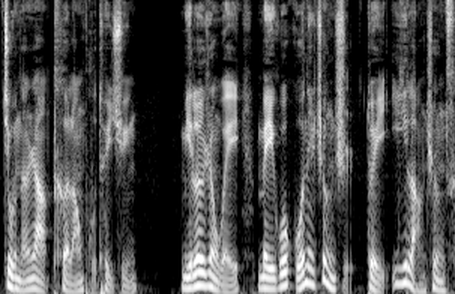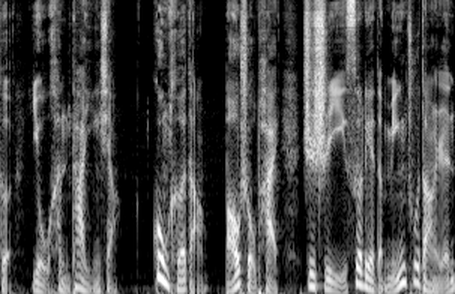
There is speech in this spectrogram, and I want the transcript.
就能让特朗普退群。米勒认为，美国国内政治对伊朗政策有很大影响。共和党、保守派、支持以色列的民主党人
